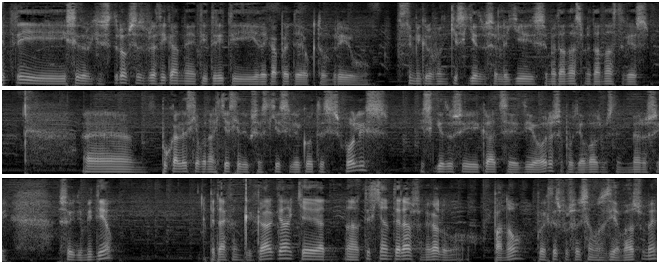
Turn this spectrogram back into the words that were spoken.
Ε, αρκετοί σύντροφοι και συντρόφισσες βρεθήκαν ε, την 3η 15 Οκτωβρίου στη μικροφωνική συγκέντρωση αλληλεγγύης μετανάστες-μετανάστριες ε, που καλέστηκε από αναρχικές και διοξιαστικές συλλογικότητες της πόλης. Η συγκέντρωση κράτησε δύο ώρες, όπως διαβάζουμε στην ενημέρωση στο Indymedia. Πετάχθηκαν κλικάκια και αναρτήθηκε ένα τεράστιο μεγάλο πανό που εχθές προσπαθήσαμε να το διαβάσουμε.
